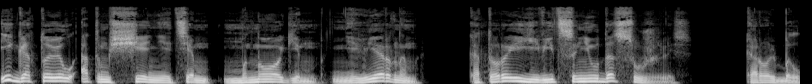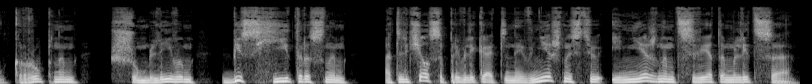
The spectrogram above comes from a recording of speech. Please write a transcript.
и готовил отмщение тем многим неверным, которые явиться не удосужились. Король был крупным, шумливым, бесхитростным, отличался привлекательной внешностью и нежным цветом лица.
